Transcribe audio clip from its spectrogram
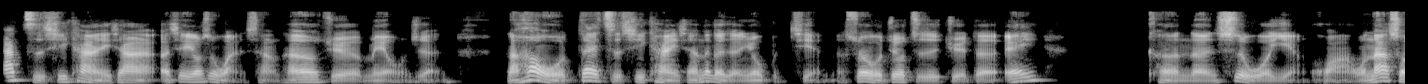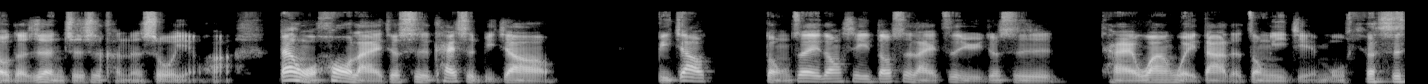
他仔细看了一下，而且又是晚上，他就觉得没有人。然后我再仔细看一下，那个人又不见了，所以我就只是觉得，哎，可能是我眼花。我那时候的认知是可能是我眼花，但我后来就是开始比较比较懂这些东西，都是来自于就是。台湾伟大的综艺节目就是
